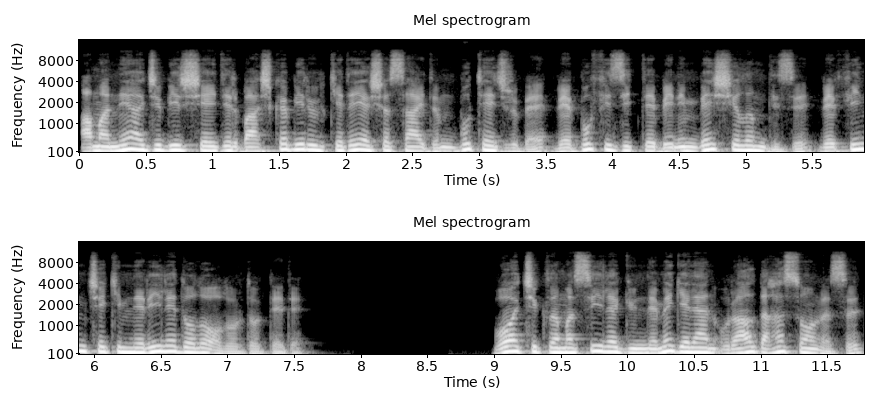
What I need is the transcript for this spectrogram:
Ama ne acı bir şeydir başka bir ülkede yaşasaydım bu tecrübe ve bu fizikle benim 5 yılım dizi ve film çekimleriyle dolu olurdu, dedi. Bu açıklamasıyla gündeme gelen Ural daha sonrası,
